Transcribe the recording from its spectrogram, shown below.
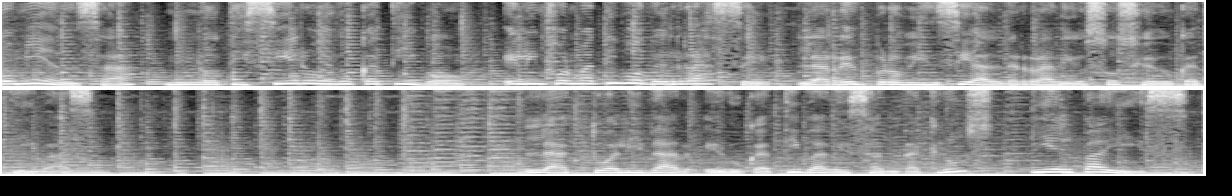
Comienza Noticiero Educativo, el informativo de RACE, la red provincial de radios socioeducativas. La actualidad educativa de Santa Cruz y el país.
